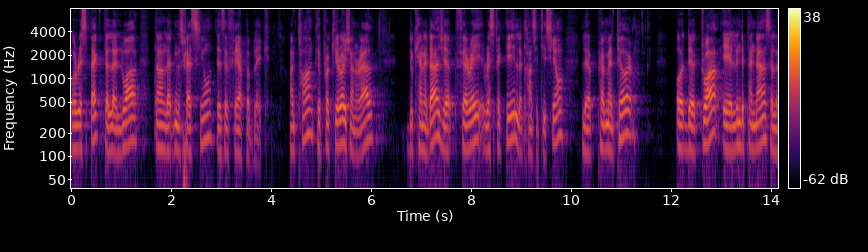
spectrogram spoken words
au respect de la loi dans l'administration des affaires publiques. En tant que procureur général du Canada, je ferai respecter la Constitution, le prometteur de droit et l'indépendance de la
